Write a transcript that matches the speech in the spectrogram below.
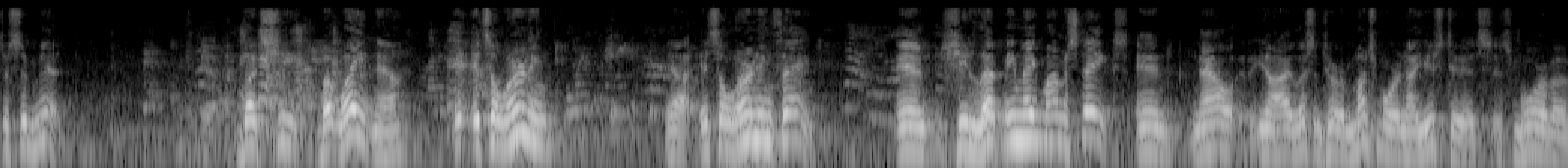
to submit. But she, but wait now, it, it's a learning, yeah, it's a learning thing. And she let me make my mistakes. And now, you know, I listen to her much more than I used to. It's, it's more of a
